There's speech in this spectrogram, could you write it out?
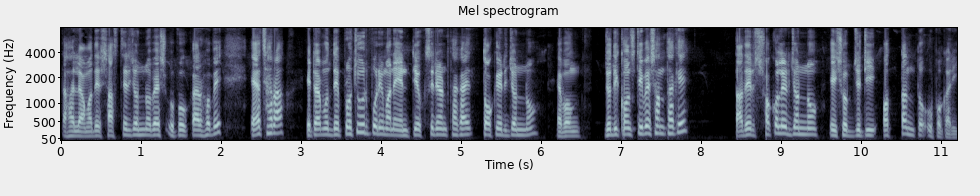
তাহলে আমাদের স্বাস্থ্যের জন্য বেশ উপকার হবে। এছাড়া এটার মধ্যে প্রচুর পরিমাণে অ্যান্টিঅক্সিডেন্ট থাকায় ত্বকের জন্য এবং যদি কনস্টিপেশন থাকে তাদের সকলের জন্য এই সবজিটি অত্যন্ত উপকারী।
